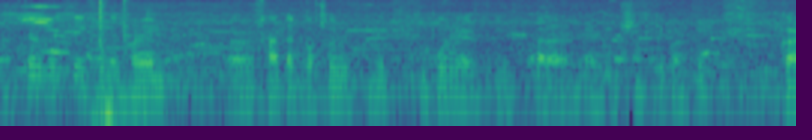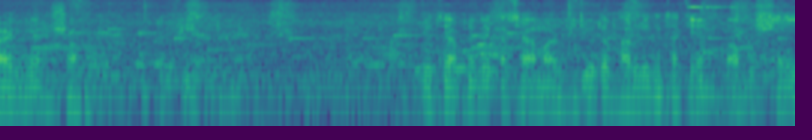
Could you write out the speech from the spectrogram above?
বাচ্চার বলতে এখানে ধরেন সাত আট বছরের উপরে আর কি তারা ড্রাইভিং শিখতে পারবে। গার্ডিয়ান সহ একটা ফি দিয়ে। যদি আপনাদের কাছে আমার ভিডিওটা ভালো লেগে থাকে, অবশ্যই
